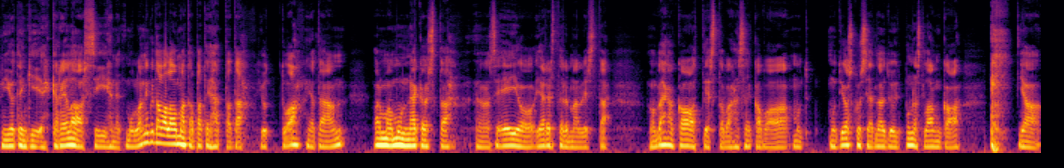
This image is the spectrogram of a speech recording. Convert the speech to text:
niin jotenkin ehkä relaa siihen, että mulla on niin tavallaan oma tapa tehdä tätä juttua, ja tämä on varmaan mun näköistä, uh, se ei ole järjestelmällistä, on vähän kaoottista, vähän sekavaa, mutta mut joskus sieltä löytyy punaista lankaa, ja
